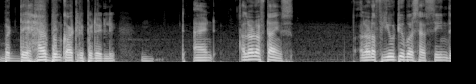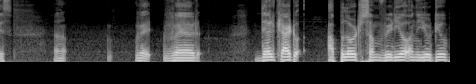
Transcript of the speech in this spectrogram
but they have been caught repeatedly. And a lot of times a lot of youtubers have seen this uh, where, where they'll try to upload some video on youtube.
